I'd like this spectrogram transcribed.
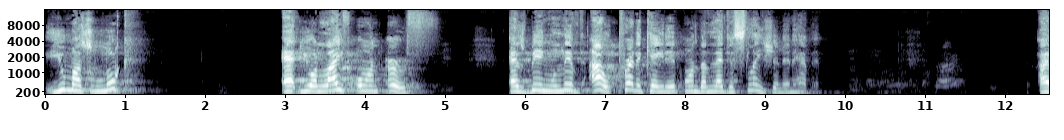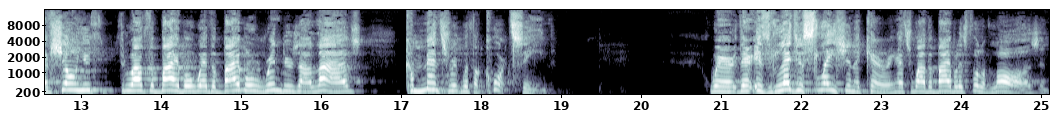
you must look at your life on earth as being lived out, predicated on the legislation in heaven. I have shown you throughout the Bible where the Bible renders our lives commensurate with a court scene where there is legislation occurring. That's why the Bible is full of laws and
